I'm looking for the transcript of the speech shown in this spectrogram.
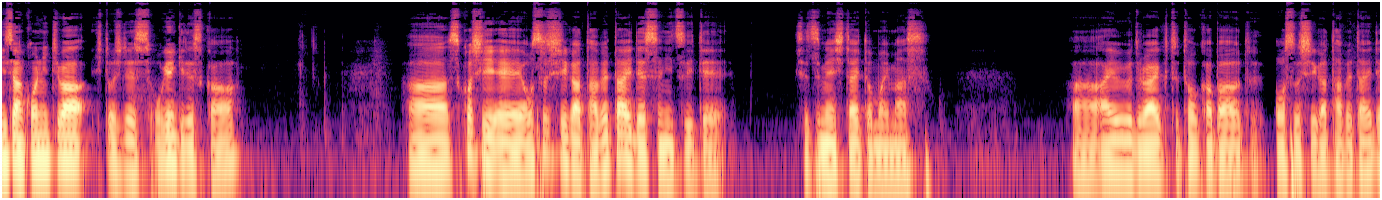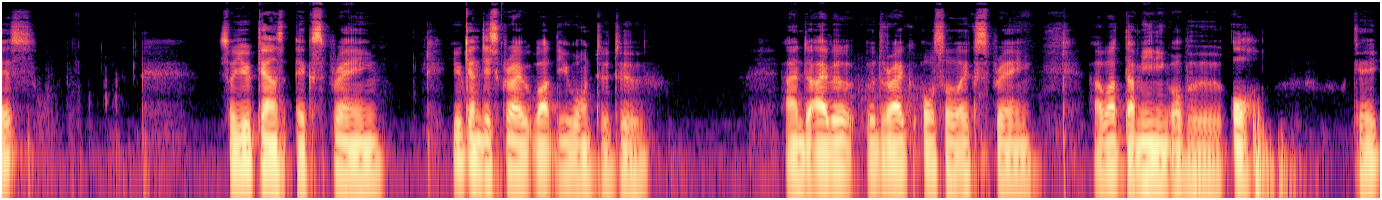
みさん、こんにちは。ひとしです。お元気ですかあ少し、えー、お寿司が食べたいですについて説明したいと思います。Uh, I would like to talk about お寿司が食べたいです。So you can explain, you can describe what you want to do. And I will, would like also explain uh, what the meaning of O. Okay.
